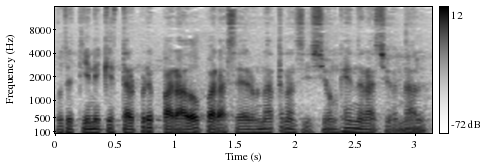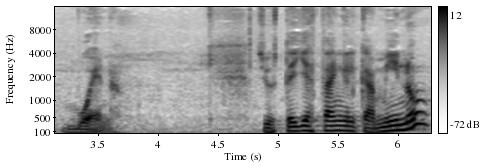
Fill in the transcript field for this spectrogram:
usted tiene que estar preparado para hacer una transición generacional buena. Si usted ya está en el camino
